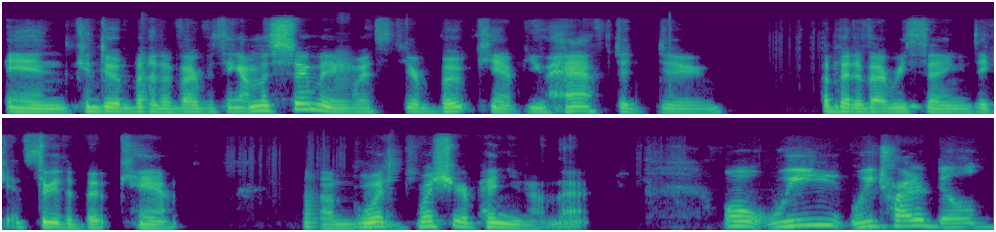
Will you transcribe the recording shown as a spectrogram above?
and can do a bit of everything. I'm assuming with your boot camp, you have to do a bit of everything to get through the boot camp. Um, what, what's your opinion on that? Well, we we try to build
